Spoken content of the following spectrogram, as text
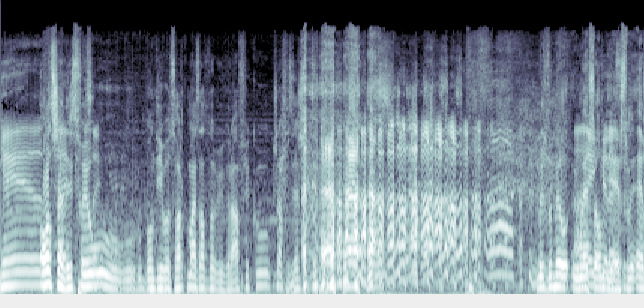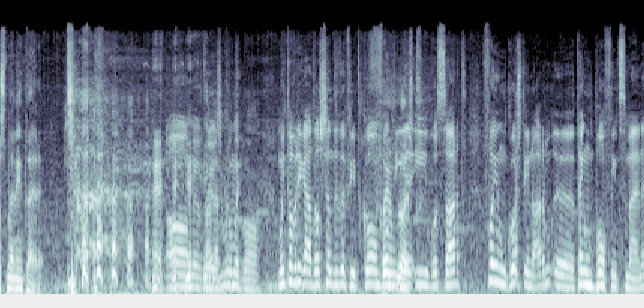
É, Oh, Alexandre, sei, isso foi o, o Bom Dia Boa Sorte mais autobiográfico que já fizeste. Mas do meu não é só um dia, é é a semana inteira. Oh, meu Deus. Olha, muito é- bom. Muito obrigado, Alexandre David, com Foi bom um dia gosto. e boa sorte. Foi um gosto enorme. Uh, tenha um bom fim de semana.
